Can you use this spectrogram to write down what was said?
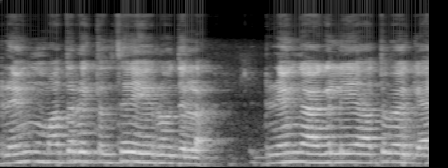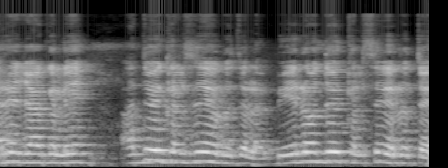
ಡ್ರೈವಿಂಗ್ ಮಾತ್ರ ಕೆಲಸ ಇರುವುದಿಲ್ಲ ಡ್ರೈವಿಂಗ್ ಆಗಲಿ ಅಥವಾ ಗ್ಯಾರೇಜ್ ಆಗಲಿ, ಅದು ಕೆಲಸ ಇರುವುದಿಲ್ಲ ಬೇರೆ ಒಂದು ಕೆಲಸ ಇರುತ್ತೆ.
